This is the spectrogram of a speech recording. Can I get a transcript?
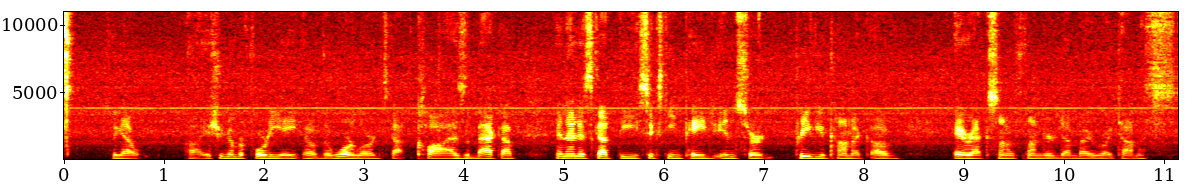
so we got uh, issue number 48 of the Warlord. It's got Claw as the backup. And then it's got the 16 page insert preview comic of Arak, Son of Thunder, done by Roy Thomas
